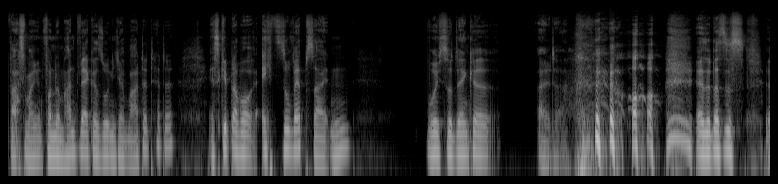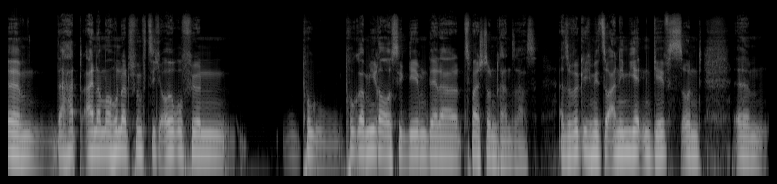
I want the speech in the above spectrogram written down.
was man von einem Handwerker so nicht erwartet hätte. Es gibt aber auch echt so Webseiten, wo ich so denke, Alter. also das ist, ähm, da hat einer mal 150 Euro für einen Pro Programmierer ausgegeben, der da zwei Stunden dran saß. Also wirklich mit so animierten GIFs und ähm,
